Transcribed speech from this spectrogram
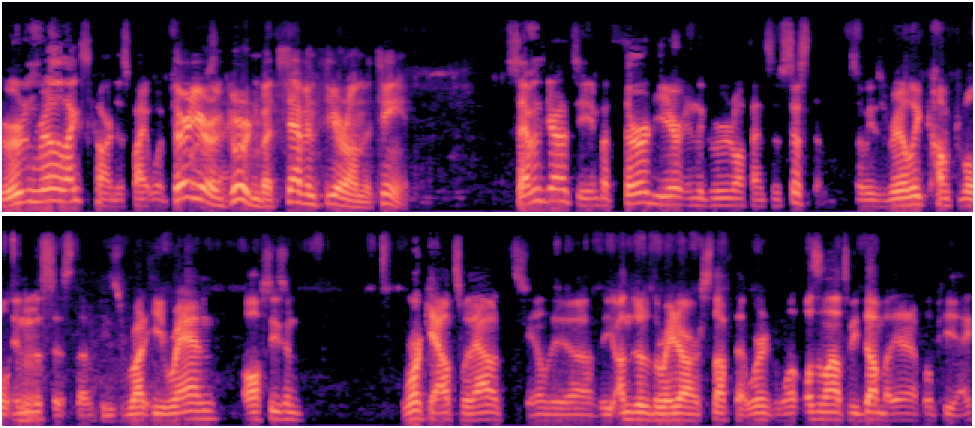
Gruden really likes Carr, despite what Third year of. Gruden, but seventh year on the team. seventh year on the team, but third year in the Gruden offensive system. So he's really comfortable in Mhm. the system. He's run. He ran offseason workouts without you know the uh, the under the radar stuff that weren't wasn't allowed to be done by the NFLPA.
